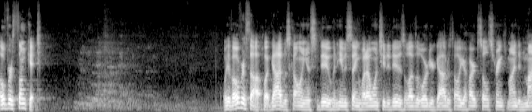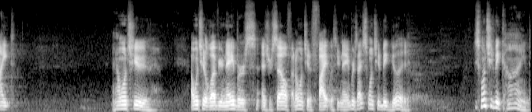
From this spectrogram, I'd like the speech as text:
overthunk it. We have overthought what God was calling us to do when He was saying, What I want you to do is love the Lord your God with all your heart, soul, strength, mind, and might. And I want you. I want you to love your neighbors as yourself. I don't want you to fight with your neighbors. I just want you to be good. I just want you to be kind.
